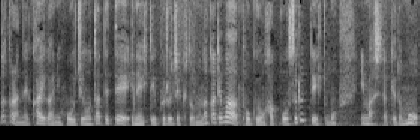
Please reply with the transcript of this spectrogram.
だからね海外に法人を立てて NFT プロジェクトの中ではトークンを発行するっていう人もいましたけども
